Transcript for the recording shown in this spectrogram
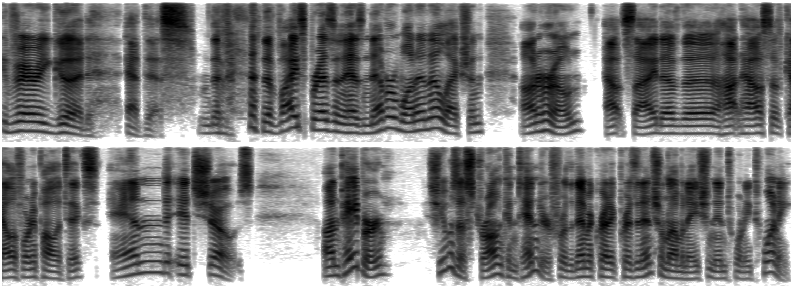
very good at this. The, the vice president has never won an election on her own outside of the hothouse of California politics, and it shows. On paper, she was a strong contender for the Democratic presidential nomination in 2020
